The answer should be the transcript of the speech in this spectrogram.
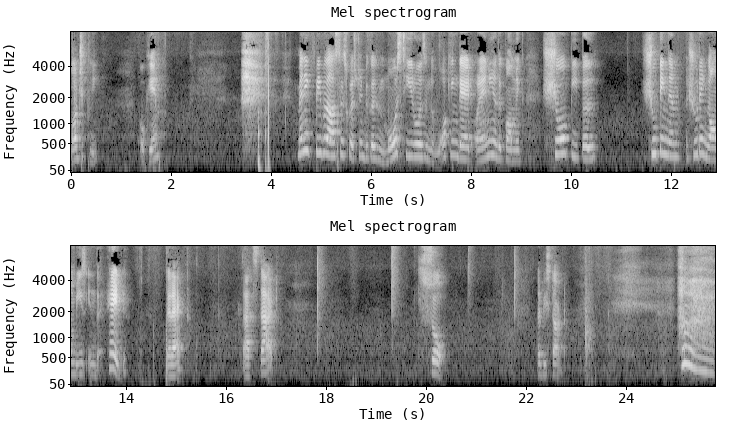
logically. Okay. Many people ask this question because most heroes in The Walking Dead or any other comic show people shooting them shooting zombies in the head. Correct? That's that. So let me start. okay,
